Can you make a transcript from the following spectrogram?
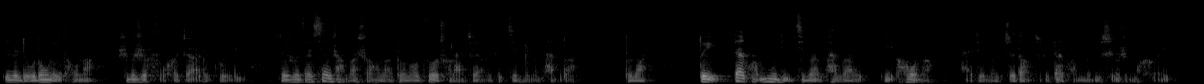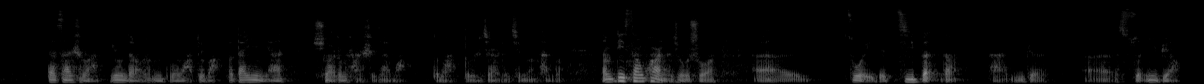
这个流动里头呢，是不是符合这样的规律？所以说在现场的时候呢，都能做出来这样一个基本的判断，对吗？对贷款目的基本判断了以后呢，哎，就能知道这个贷款目的是不是这么合理。贷三十万用得了这么多吗？对吧？要贷一年需要这么长时间吗？对吧？都是这样的基本判断。那么第三块呢，就是说，呃，做一个基本的啊一个呃损益表，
